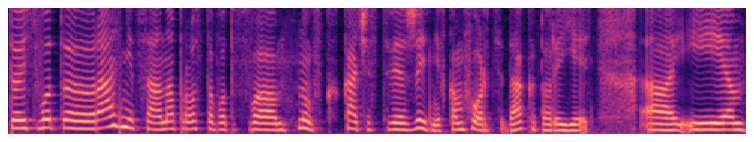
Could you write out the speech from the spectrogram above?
То есть вот э, разница, она просто вот в, ну, в качестве жизни, в комфорте, да, который есть. А, и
